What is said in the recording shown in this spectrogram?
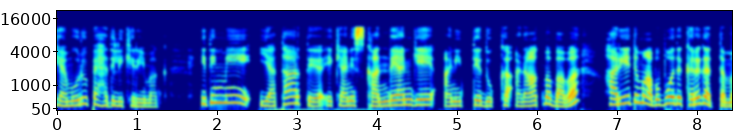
ගැඹුරු පැහැදිලි කිරීමක්. ඉතින් මේ යථාර්ථය ඒ කියන්නේ ස්කන්ධයන්ගේ අනිත්‍ය දුක්ඛ අනාත්ම බව හරියටම අවබෝධ කරගත්තම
